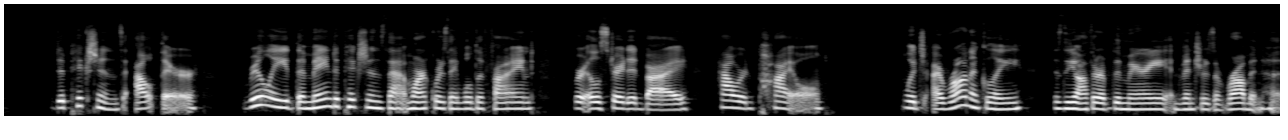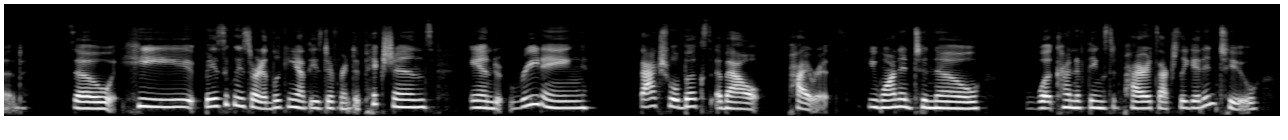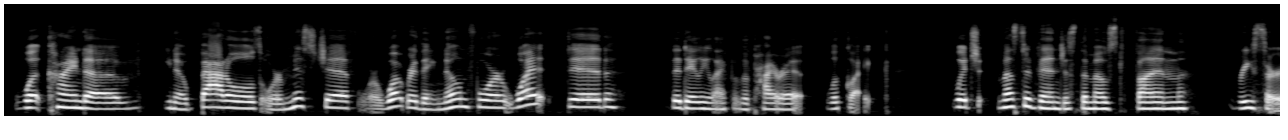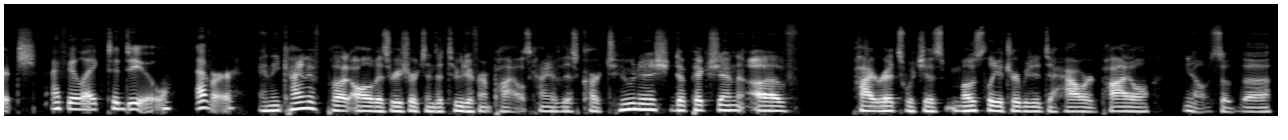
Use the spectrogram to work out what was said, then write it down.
depictions out there. Really, the main depictions that Marc was able to find were illustrated by Howard Pyle, which ironically is the author of The Merry Adventures of Robin Hood. So he basically started looking at these different depictions and reading factual books about pirates. He wanted to know what kind of things did pirates actually get into? What kind of, you know, battles or mischief or what were they known for? What did the daily life of a pirate look like? Which must have been just the most fun research, I feel like, to do ever. And he kind of put all of his research into two different piles kind of this cartoonish depiction of pirates, which is mostly attributed to Howard Pyle. You know, so the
